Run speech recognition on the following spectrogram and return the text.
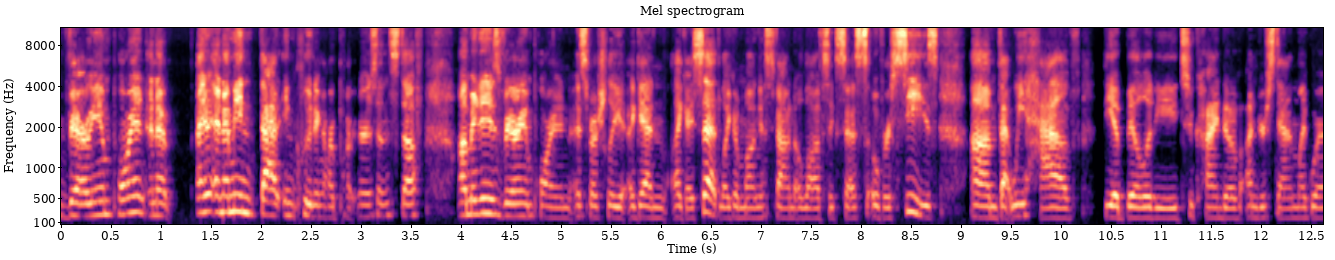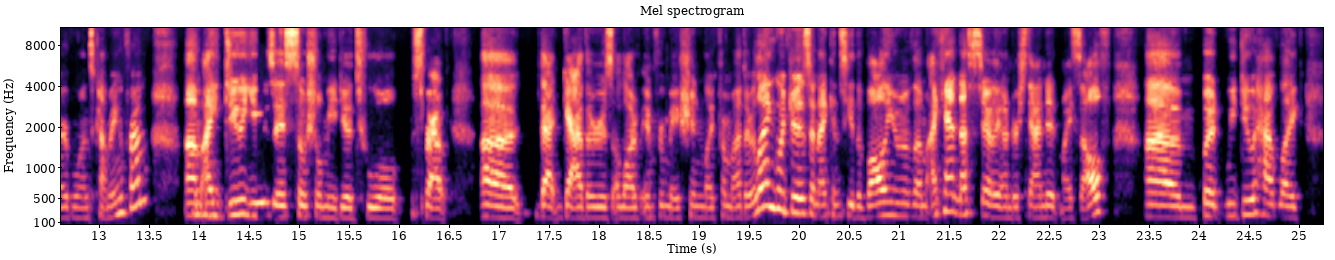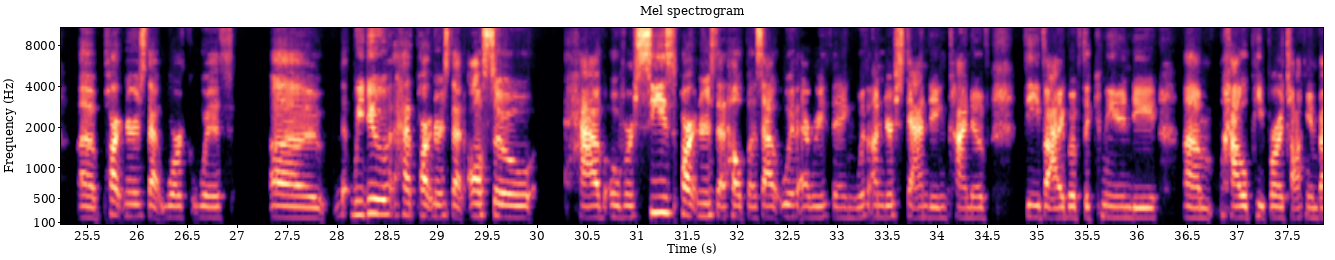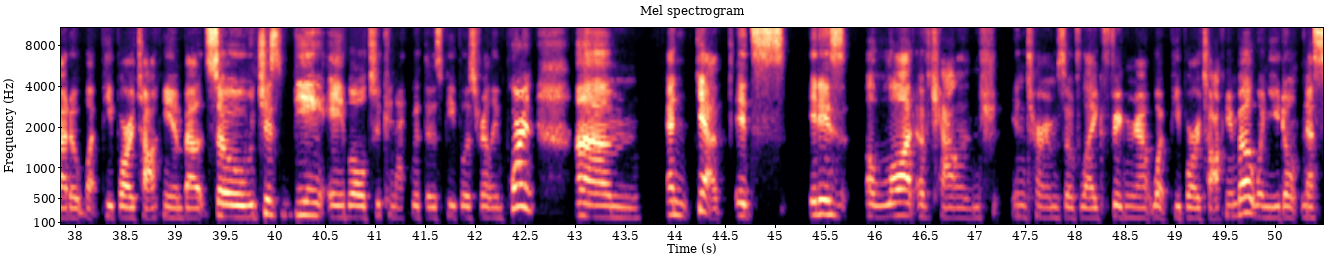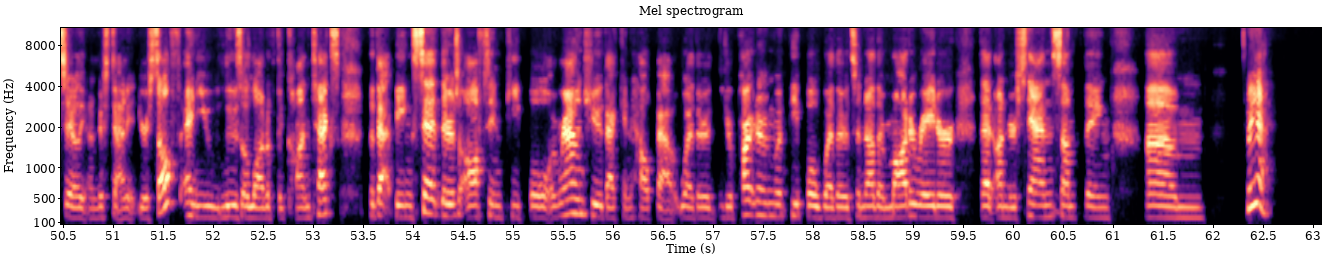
very important and it I, and I mean that including our partners and stuff. Um, it is very important, especially again, like I said, like Among Us found a lot of success overseas. Um, that we have the ability to kind of understand like where everyone's coming from. Um, I do use a social media tool, Sprout, uh, that gathers a lot of information like from other languages, and I can see the volume of them. I can't necessarily understand it myself, um, but we do have like uh, partners that work with. Uh, we do have partners that also have overseas partners that help us out with everything with understanding kind of the vibe of the community um, how people are talking about it what people are talking about. So just being able to connect with those people is really important. Um, and yeah it's it is a lot of challenge in terms of like figuring out what people are talking about when you don't necessarily understand it yourself and you lose a lot of the context but that being said there's often people around you that can help out whether you're partnering with people whether it's another moderator that understands something um but yeah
